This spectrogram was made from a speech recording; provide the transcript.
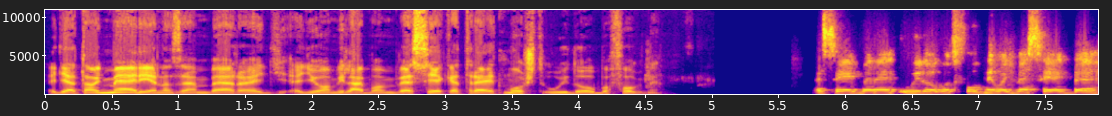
egyáltalán, hogy merjen az ember egy, egy olyan világban veszélyeket rejt, most új dolgba fogni? Veszélyekbe új dolgot fogni, vagy veszélyekbe,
